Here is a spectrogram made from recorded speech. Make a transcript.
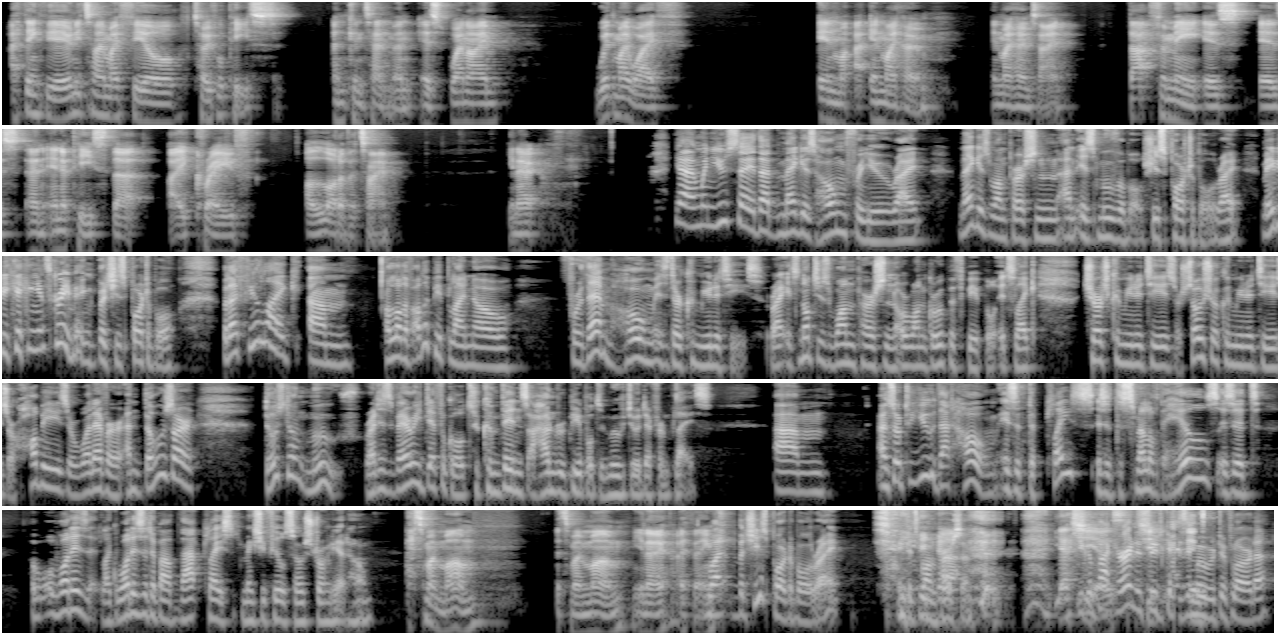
I think the only time I feel total peace and contentment is when I'm with my wife in my in my home in my hometown. That for me is is an inner peace that I crave a lot of the time. You know? Yeah, and when you say that Meg is home for you, right? Meg is one person and is movable. She's portable, right? Maybe kicking and screaming, but she's portable. But I feel like um, a lot of other people I know, for them, home is their communities, right? It's not just one person or one group of people. It's like church communities or social communities or hobbies or whatever. And those are those don't move, right? It's very difficult to convince a hundred people to move to a different place. Um, and so to you, that home, is it the place? Is it the smell of the hills? Is it, what is it? Like, what is it about that place that makes you feel so strongly at home? It's my mum. It's my mum, you know, I think. But, but she's portable, right? If it's one yeah. person. yes, You can pack her in a suitcase and move her to Florida.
